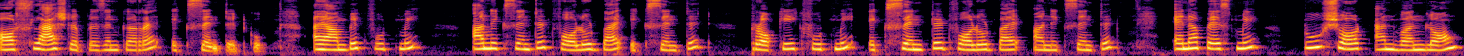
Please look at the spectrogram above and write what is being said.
और स्लैश रिप्रेजेंट कर रहा है एक्सेंटेड को। अयाम्बिक फुट में unaccented followed by accented trochaic foot में accented followed by unaccented anapaest में two short and one long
